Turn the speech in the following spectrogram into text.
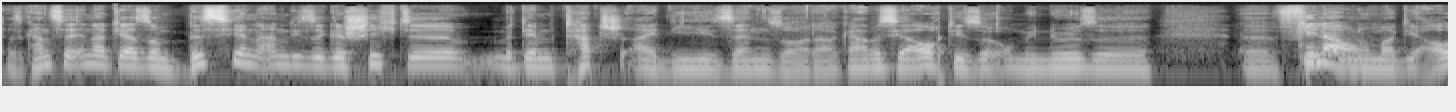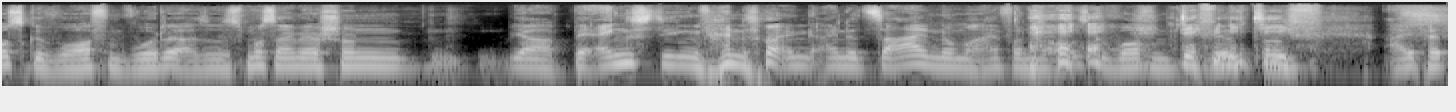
Das Ganze erinnert ja so ein bisschen an diese Geschichte mit dem Touch-ID-Sensor. Da gab es ja auch diese ominöse äh, Fehlernummer, genau. die ausgeworfen wurde. Also es muss einem ja schon ja beängstigen, wenn so ein, eine Zahlennummer einfach nur ausgeworfen wird. Definitiv. iPad.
